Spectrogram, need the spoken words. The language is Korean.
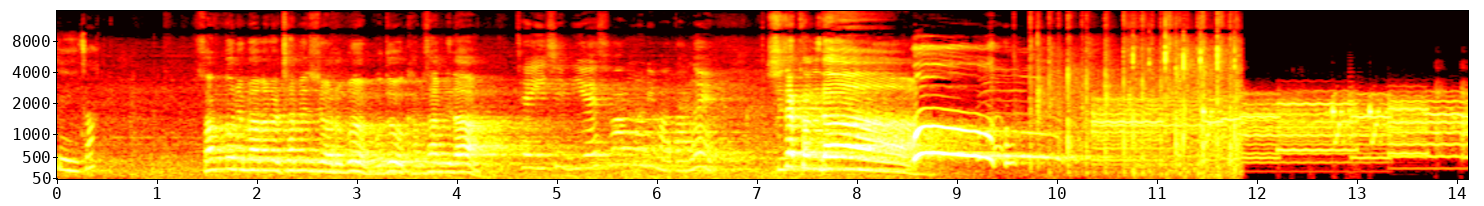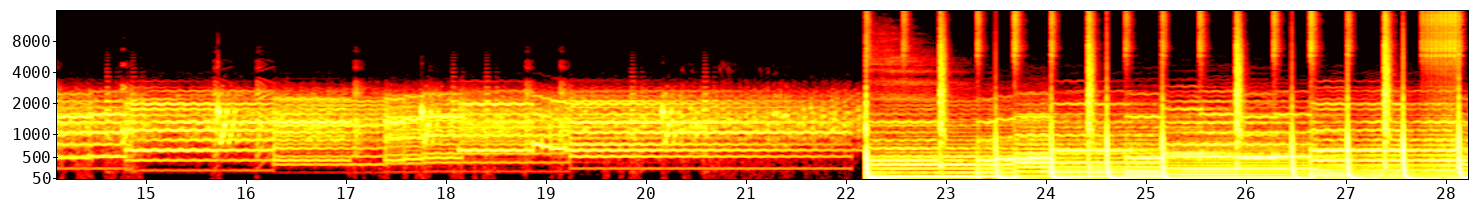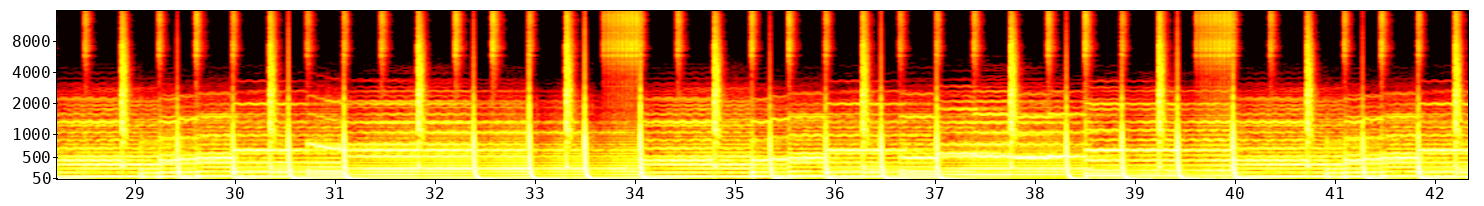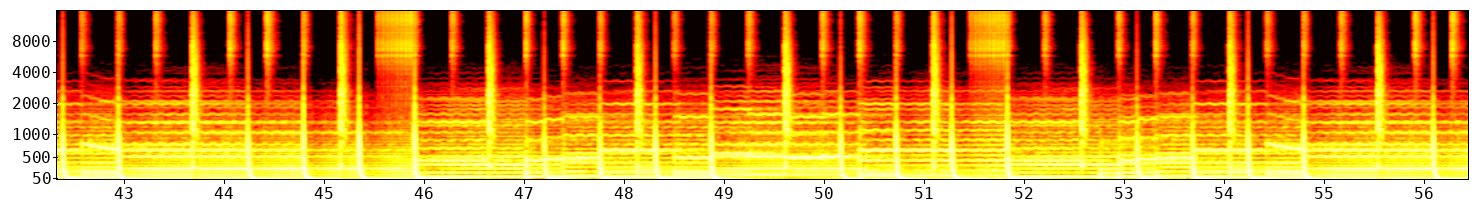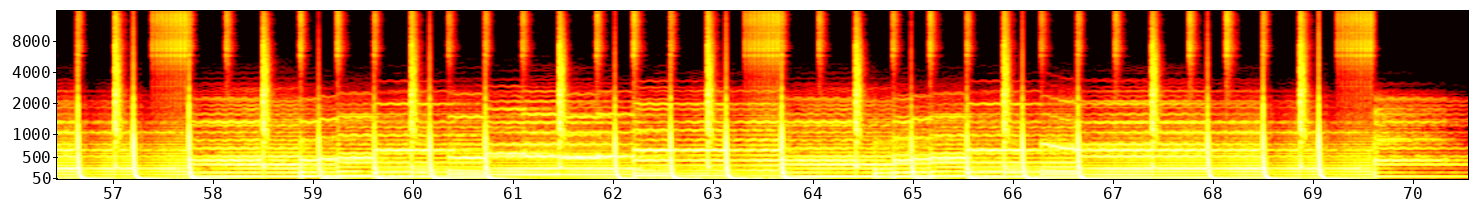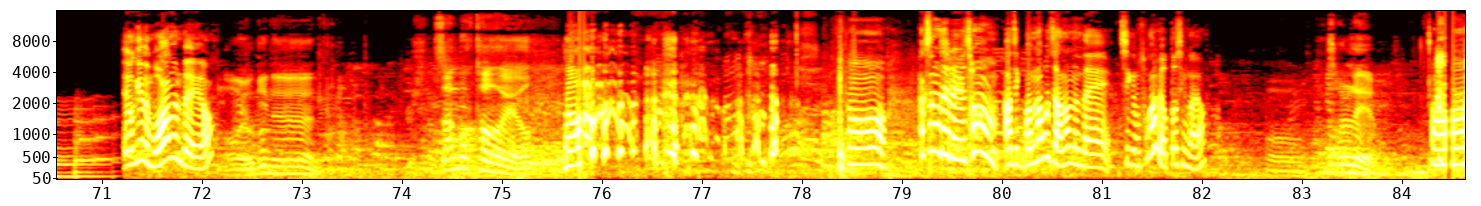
시작. 수학놀이 마당을 참여해주신 여러분 모두 감사합니다. 제22회 수학놀이 마당을 시작합니다. 데예요? 어, 여기는 쌍곡타워예요. 저 학생들을 처음 아직 만나보지 않았는데 지금 소감이 어떠신가요? 어, 설레요. 아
